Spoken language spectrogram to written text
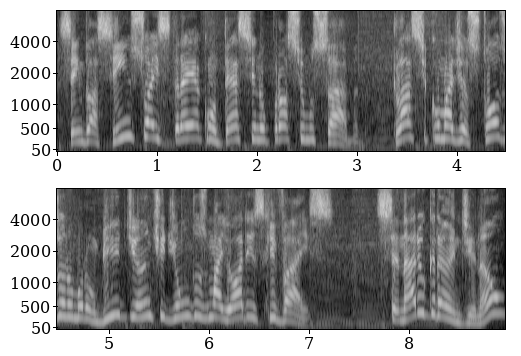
Sendo assim, sua estreia acontece no próximo sábado. Clássico majestoso no Morumbi diante de um dos maiores rivais. Cenário grande, não?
